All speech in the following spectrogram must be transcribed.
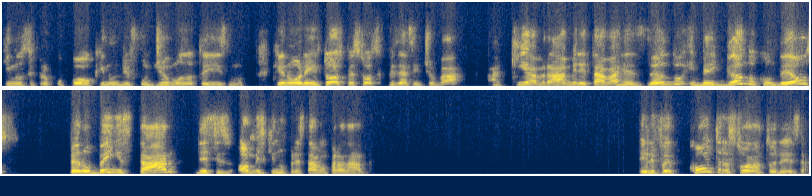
que não se preocupou, que não difundiu o monoteísmo, que não orientou as pessoas que fizessem chuvá. Aqui Abraham ele estava rezando e brigando com Deus pelo bem-estar desses homens que não prestavam para nada. Ele foi contra a sua natureza.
